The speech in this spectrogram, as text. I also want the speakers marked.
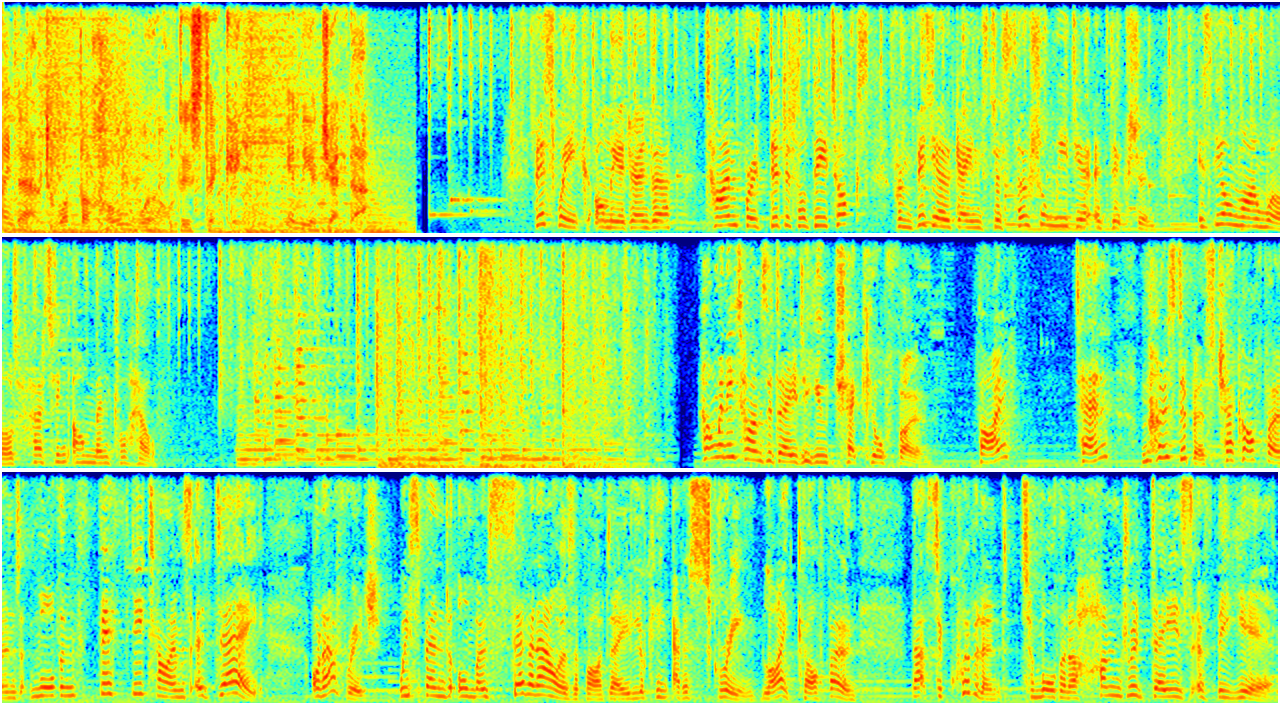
Speaker 1: Find out what the whole world is thinking in the agenda.
Speaker 2: This week on the agenda, time for a digital detox from video games to social media addiction. Is the online world hurting our mental health? How many times a day do you check your phone? Five? Ten? Most of us check our phones more than 50 times a day. On average, we spend almost seven hours of our day looking at a screen, like our phone. That's equivalent to more than 100 days of the year.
